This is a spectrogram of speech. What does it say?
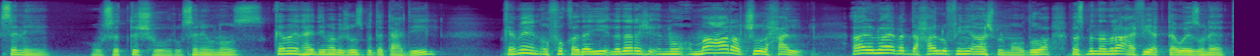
سنة وست أشهر وسنة ونص. كمان هيدي ما بيجوز بدها تعديل. كمان افقها ضيق لدرجة إنه ما عرض شو الحل. قال إنه هاي بدها حل وفي نقاش بالموضوع بس بدنا نراعي فيها التوازنات.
